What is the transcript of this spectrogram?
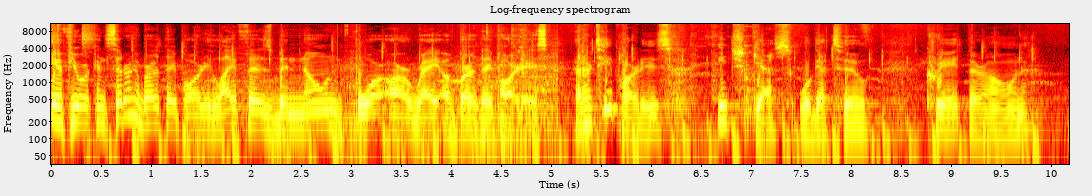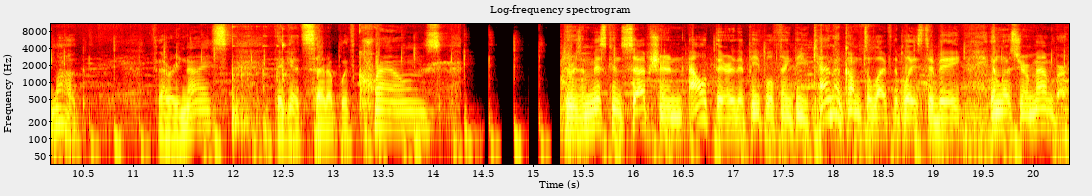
If you're considering a birthday party, Life has been known for our array of birthday parties. At our tea parties, each guest will get to create their own mug. Very nice. They get set up with crowns. There's a misconception out there that people think that you cannot come to Life the Place to Be unless you're a member.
